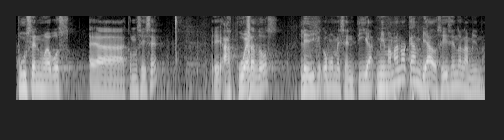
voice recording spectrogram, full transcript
puse nuevos, eh, ¿cómo se dice? Eh, acuerdos, le dije cómo me sentía. Mi mamá no ha cambiado, sigue siendo la misma.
